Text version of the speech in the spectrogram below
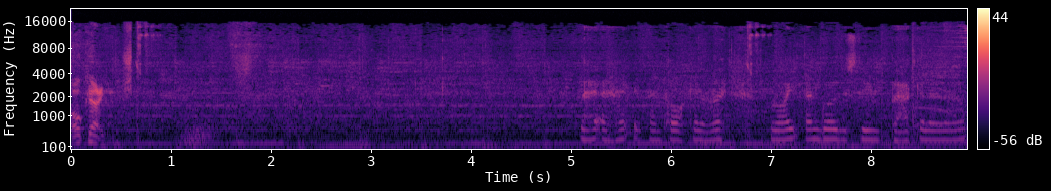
Okay. Right, I think if I'm talking now. Right, I'm going to do backing it out.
